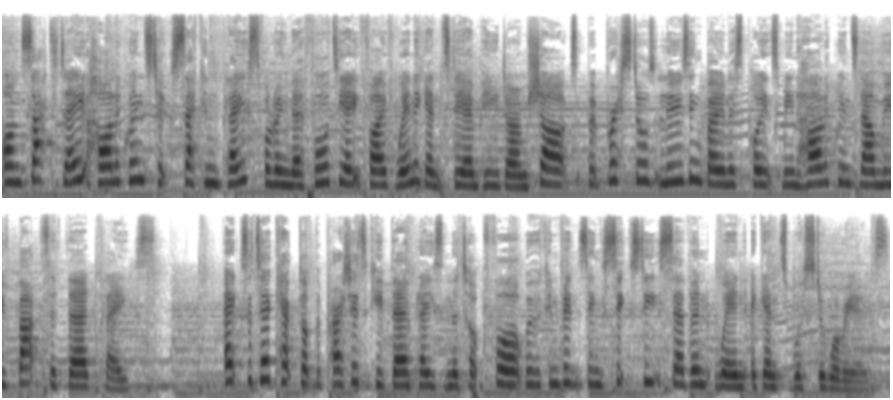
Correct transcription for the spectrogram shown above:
On Saturday, Harlequins took second place following their 48 5 win against DMP Durham Sharks, but Bristol's losing bonus points mean Harlequins now move back to third place. Exeter kept up the pressure to keep their place in the top four with a convincing 67 win against Worcester Warriors.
